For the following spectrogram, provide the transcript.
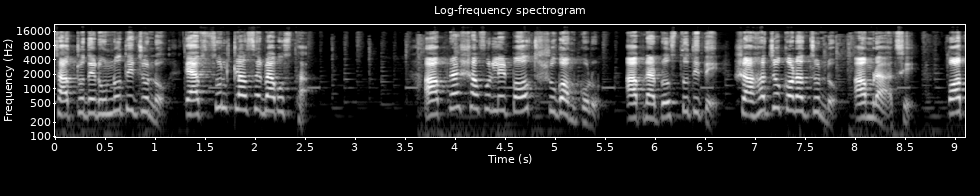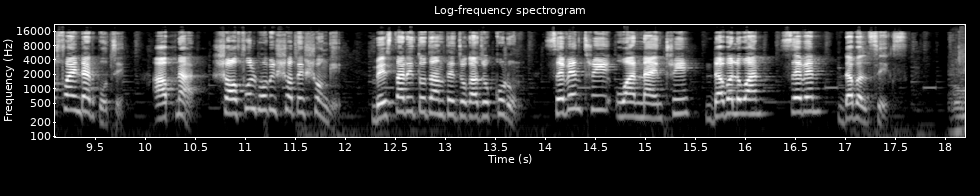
ছাত্রদের উন্নতির জন্য ক্যাপসুল ক্লাসের ব্যবস্থা। আপনার সাফল্যের পথ সুগম করুন, আপনার প্রস্তুতিতে সাহায্য করার জন্য আমরা আছি। পথ ফাইন্ডার কোচে, আপনার সফল ভবিষ্যতের সঙ্গে। বিস্তারিত জানতে যোগাযোগ করুন seven three one nine three double one seven double six এবং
